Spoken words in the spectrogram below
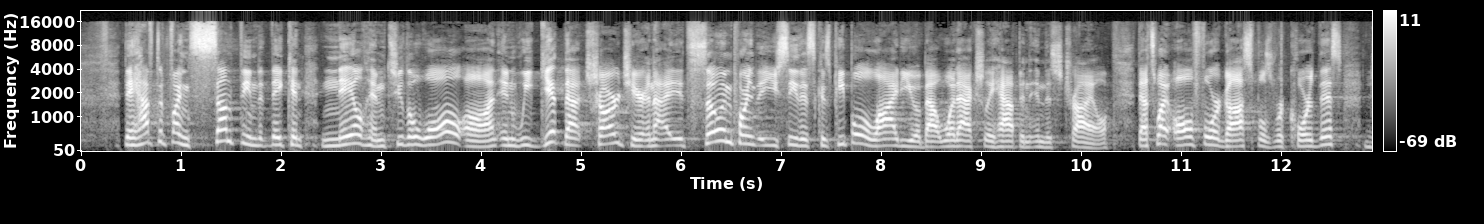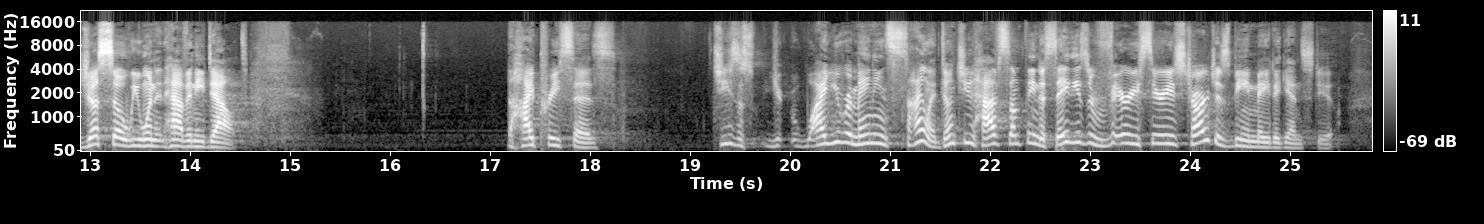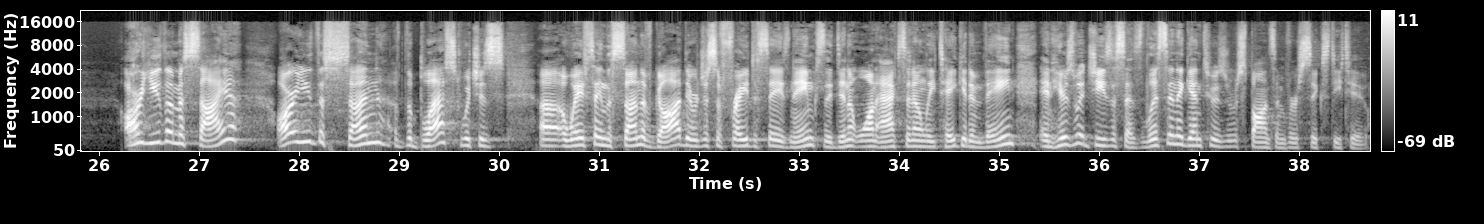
they have to find something that they can nail him to the wall on, and we get that charge here. And I, it's so important that you see this because people will lie to you about what actually happened in this trial. That's why all four Gospels record this, just so we wouldn't have any doubt. The high priest says, Jesus, why are you remaining silent? Don't you have something to say? These are very serious charges being made against you. Are you the Messiah? Are you the Son of the Blessed, which is uh, a way of saying the Son of God? They were just afraid to say his name because they didn't want to accidentally take it in vain. And here's what Jesus says listen again to his response in verse 62.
